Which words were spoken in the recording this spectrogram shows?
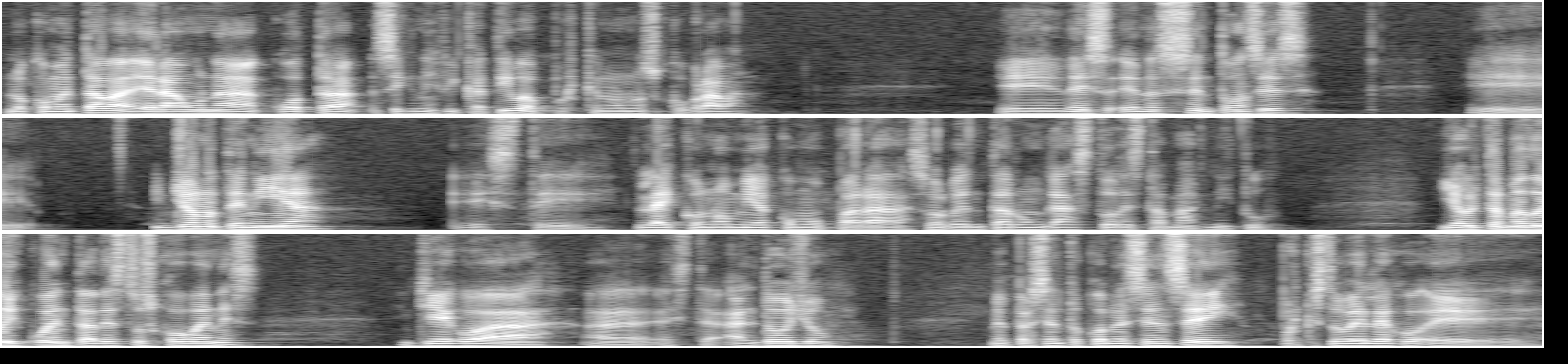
Lo comentaba, era una cuota significativa porque no nos cobraban. en, ese entonces eh, yo no tenía este, la economía como para solventar un gasto de esta magnitud. Y ahorita me doy cuenta de estos jóvenes, llego a, este, al dojo, me presento con el sensei, porque estuve lejos, eh,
